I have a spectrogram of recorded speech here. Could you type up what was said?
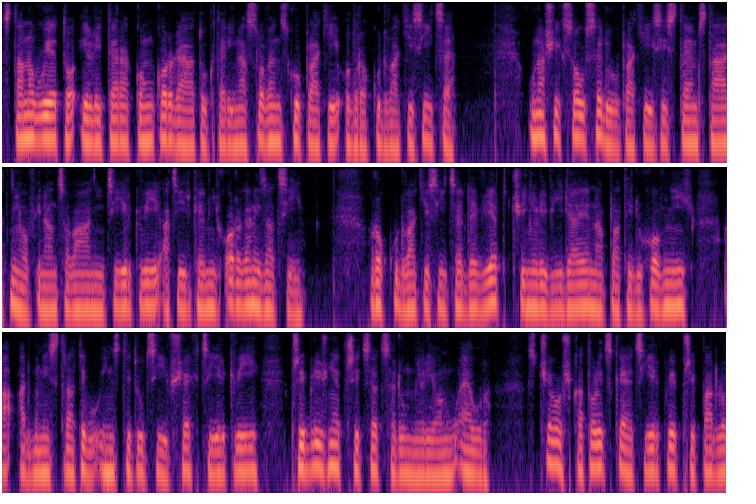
Stanovuje to i litera konkordátu, který na Slovensku platí od roku 2000. U našich sousedů platí systém státního financování církví a církevních organizací. Roku 2009 činili výdaje na platy duchovních a administrativu institucí všech církví přibližně 37 milionů eur, z čehož katolické církvi připadlo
